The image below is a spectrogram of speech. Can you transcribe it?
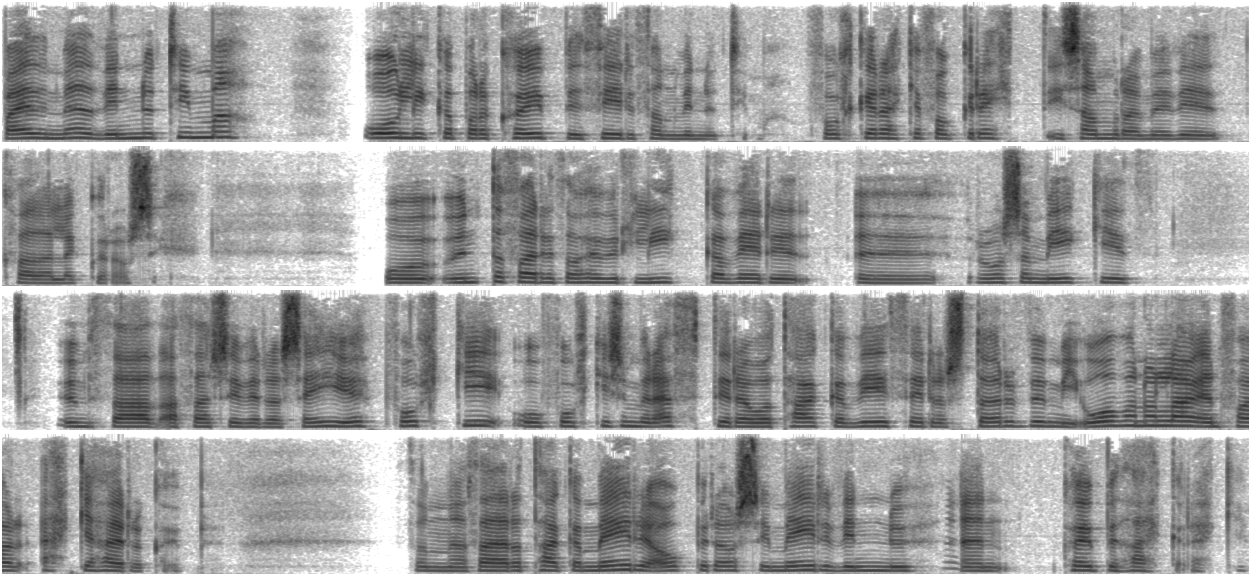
bæði með vinnutíma og líka bara kaupið fyrir þann vinnutíma. Fólk er ekki að fá greitt í samræmi við hvaða leggur á sig. Og undarfarið þá hefur líka verið uh, rosa mikið um það að það sé verið að segja upp fólki og fólki sem er eftir á að taka við þeirra störfum í ofanálag en far ekki hæra kaup. Þannig að það er að taka meiri ábyrð á sig, meiri vinnu en kaupið hækkar ekki.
